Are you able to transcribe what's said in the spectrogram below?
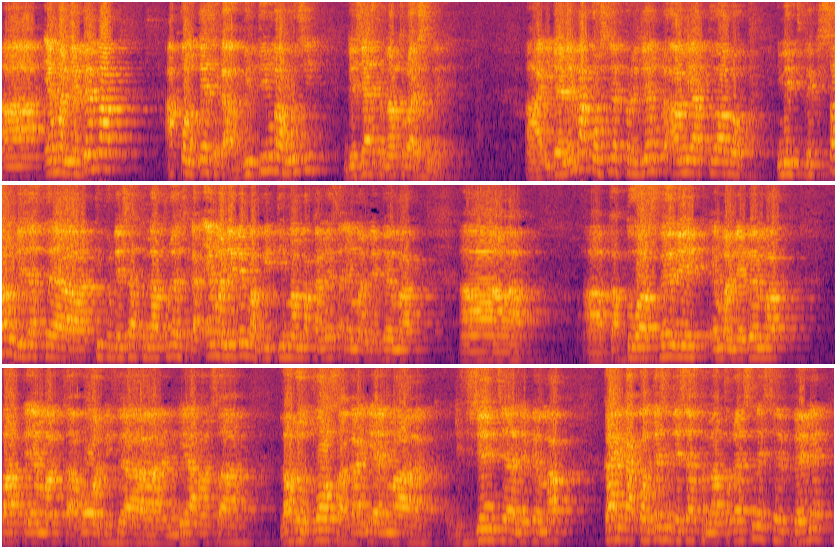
uh, ema nebe mak akontes ka vitima husi desastre naturalis ne Ah, ida nema considera, por exemplo, a minha atual identificação de desastre, tipo de desastre natural, ema nebe ma vítima ma canesa, ema nebe ma katua sferik ema nebema parte ema sa ho di nia hasa lado força ga ia ema deficiência nebema kare que acontece desastre naturais ne se bele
